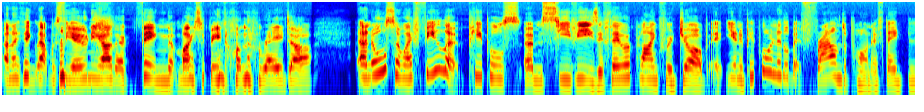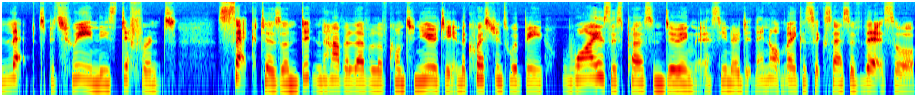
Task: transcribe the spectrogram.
And I think that was the only other thing that might have been on the radar. And also, I feel that people's um, CVs, if they were applying for a job, it, you know, people were a little bit frowned upon if they leapt between these different sectors and didn't have a level of continuity. And the questions would be, why is this person doing this? You know, did they not make a success of this? Or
